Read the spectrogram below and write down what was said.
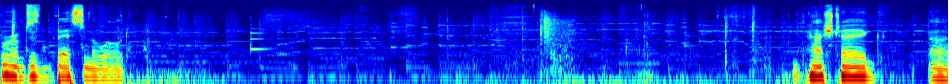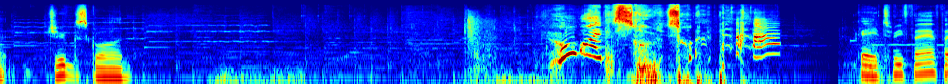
Bro, I'm just best in the world. Hashtag, uh, Jug Squad. Oh, I'm so, so bad! Okay, to be fair, I,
